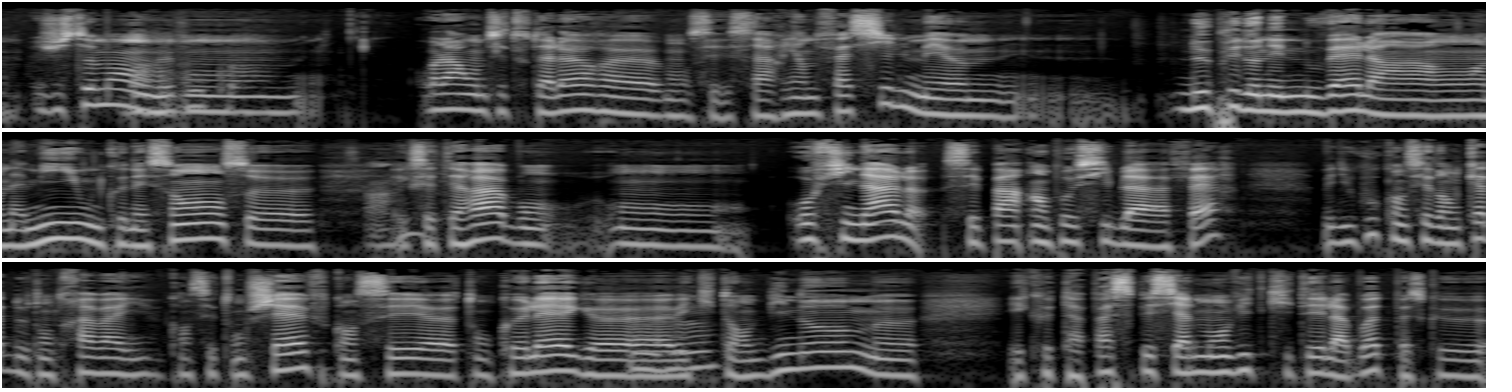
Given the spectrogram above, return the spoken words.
Justement, on, on- voilà, on disait tout à l'heure, euh, bon, c'est ça a rien de facile, mais euh, ne plus donner de nouvelles à un, ami ou une connaissance, euh, etc. Bon, on, au final, c'est pas impossible à faire. Mais du coup, quand c'est dans le cadre de ton travail, quand c'est ton chef, quand c'est euh, ton collègue euh, Mhm. avec qui t'es en binôme euh, et que t'as pas spécialement envie de quitter la boîte parce que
